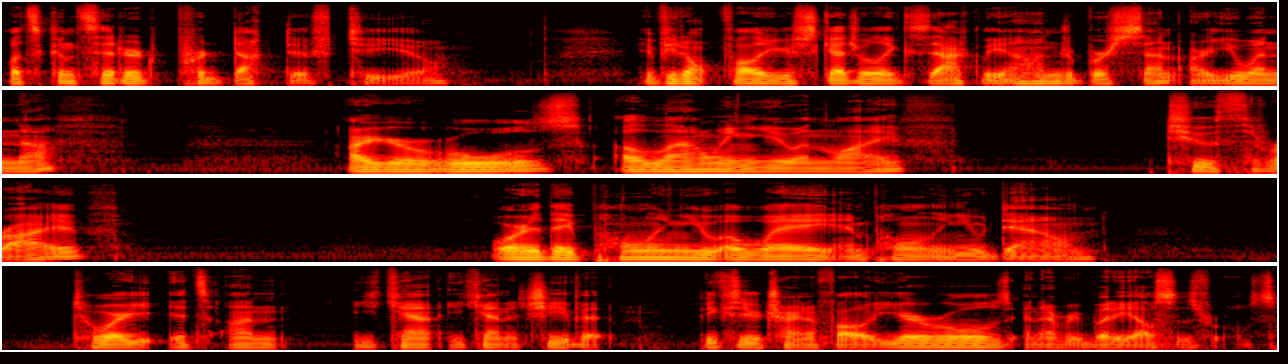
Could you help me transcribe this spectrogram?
What's considered productive to you? If you don't follow your schedule exactly 100%, are you enough? Are your rules allowing you in life to thrive? Or are they pulling you away and pulling you down to where it's un you can't you can't achieve it because you're trying to follow your rules and everybody else's rules?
